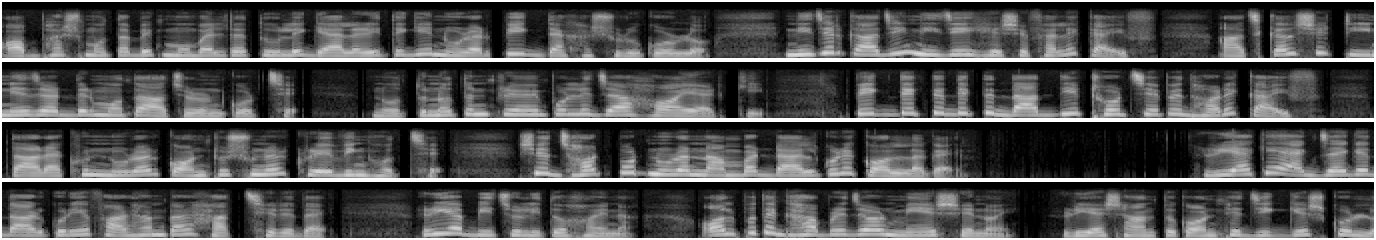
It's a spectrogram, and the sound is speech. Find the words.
অভ্যাস মোতাবেক মোবাইলটা তুলে গ্যালারিতে গিয়ে নোরার পিক দেখা শুরু করল। নিজের কাজই নিজেই হেসে ফেলে কাইফ। আজকাল সে টিনেজারদের মতো আচরণ করছে। নতুন নতুন প্রেমে পড়লে যা হয় আর কি। পিক দেখতে দেখতে দাঁত দিয়ে ঠোঁট চেপে ধরে কাইফ। তার এখন নুরার কণ্ঠ শোনার ক্রেভিং হচ্ছে। সে ঝটপট নুরার নাম্বার ডায়াল করে কল লাগায়। রিয়াকে এক জায়গায় দাঁড় করিয়ে ফারহান তার হাত ছেড়ে দেয়। রিয়া বিচলিত হয় না। অল্পতে ঘাবড়ে যাওয়ার মেয়ে সে নয়। রিয়া শান্ত কণ্ঠে জিজ্ঞেস করল,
